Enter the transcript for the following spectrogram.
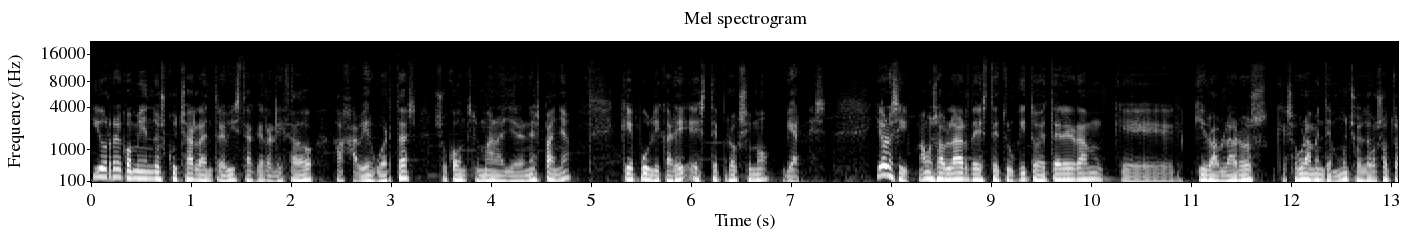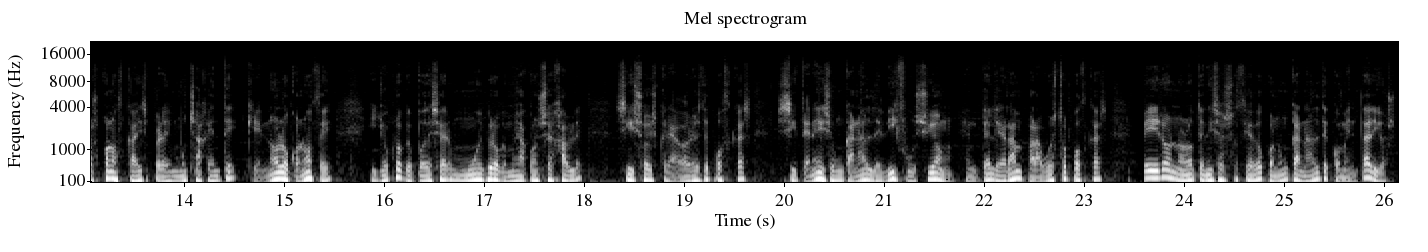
y os recomiendo escuchar la entrevista que he realizado a Javier Huertas, su country manager en España, que publicaré este próximo viernes. Y ahora sí, vamos a hablar de este truquito de Telegram que quiero hablaros, que seguramente muchos de vosotros conozcáis, pero hay mucha gente que no lo conoce y yo creo que puede ser muy pero que muy aconsejable si sois creadores de podcast, si tenéis un canal de difusión en Telegram para vuestro podcast, pero no lo tenéis asociado con un canal de comentarios.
